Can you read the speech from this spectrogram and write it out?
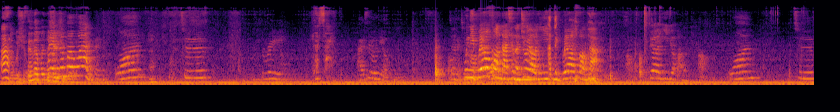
Ah. Stand up. Hey, number one. One, two, three. that's it. 还是有点。不，你不要放大，现在就要一，你不要放大，就要一就好。Two.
